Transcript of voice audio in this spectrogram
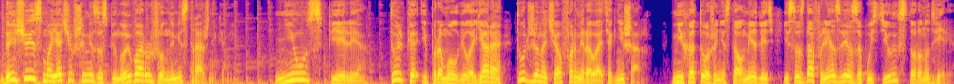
да еще и с маячившими за спиной вооруженными стражниками. «Не успели», — только и промолвила Яра, тут же начав формировать огнешар. Миха тоже не стал медлить и, создав лезвие, запустил их в сторону двери.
